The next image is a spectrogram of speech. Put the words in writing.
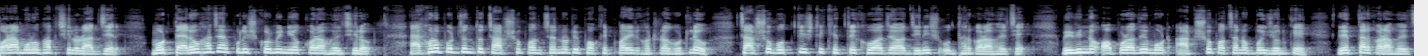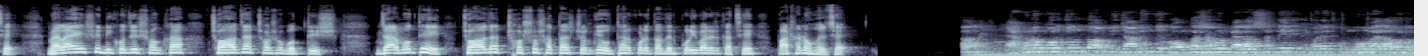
কড়া মনোভাব ছিল রাজ্যের। মোট তেরো হাজার পুলিশকর্মী নিয়োগ করা হয়েছিল। এখনও পর্যন্ত চারশো পঞ্চান্নটি পকেটমারির ঘটনা ঘটলেও চারশো বত্রিশটি ক্ষেত্রে খোয়া যাওয়া জিনিস উদ্ধার করা হয়েছে। বিভিন্ন অপরাধে মোট আটশো পঁচানব্বই জনকে গ্রেপ্তার করা হয়েছে। মেলায় এসে নিখোঁজের সংখ্যা ছ হাজার ছশো বত্রিশ, যার মধ্যে ছ হাজার ছশো সাতাশ জনকে উদ্ধার করে তাদের পরিবারের কাছে পাঠানো হয়েছে। এখনও পর্যন্ত আপনি জানেন যে গঙ্গাসাগর মেলার সাথে এবারে কুম্ভ মেলা হলো।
